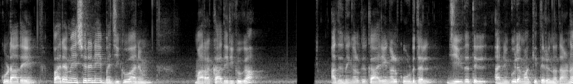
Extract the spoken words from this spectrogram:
കൂടാതെ പരമേശ്വരനെ ഭജിക്കുവാനും മറക്കാതിരിക്കുക. അത് നിങ്ങൾക്ക് കാര്യങ്ങൾ കൂടുതൽ ജീവിതത്തിൽ അനുകൂലമാക്കി തരുന്നതാണ്.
